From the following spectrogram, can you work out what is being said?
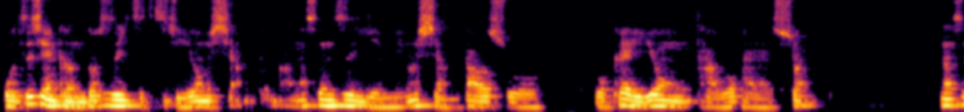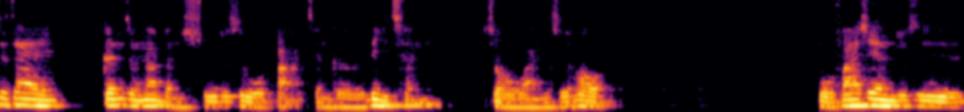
我之前可能都是一直自己用想的嘛，那甚至也没有想到说我可以用塔罗牌来算。那是在跟着那本书，就是我把整个历程走完之后，我发现就是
